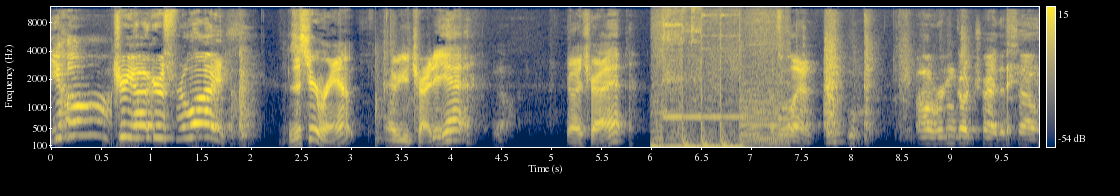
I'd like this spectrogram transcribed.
Yeehaw! Tree huggers for life! Is this your ramp? Have you tried it yet? No. You wanna try it? What's the plan? Oh, we're gonna go try this out.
